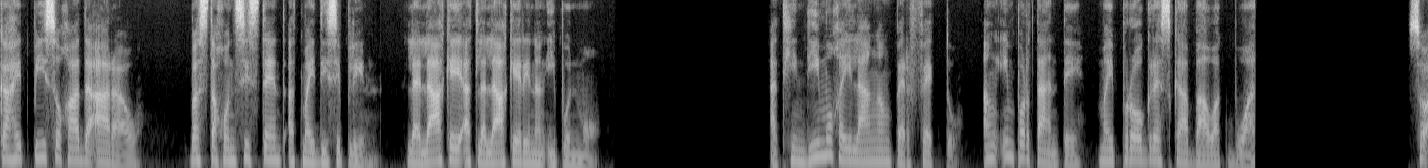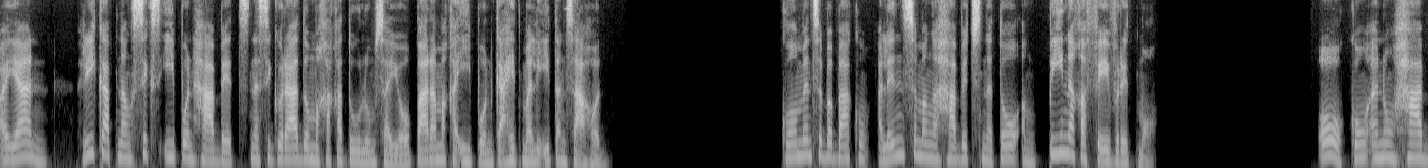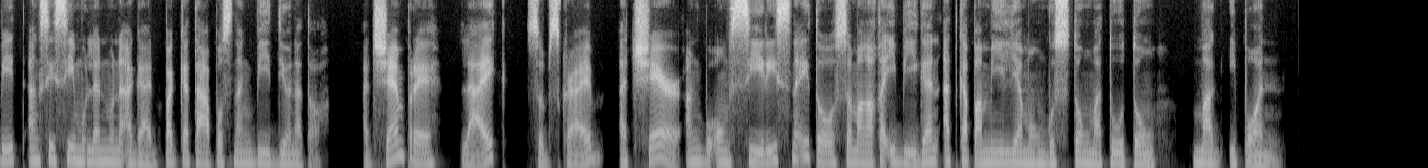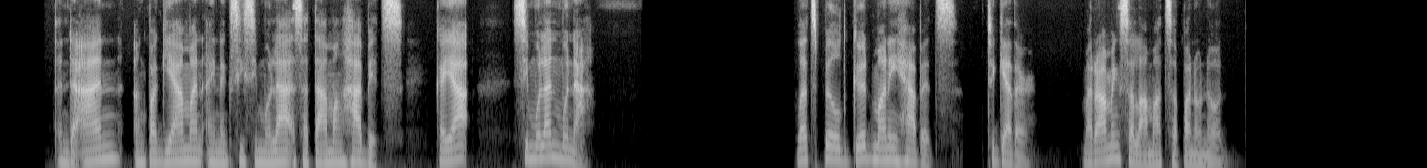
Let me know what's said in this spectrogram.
Kahit piso kada araw, basta consistent at may discipline, lalaki at lalaki rin ang ipon mo. At hindi mo kailangang perpekto. Ang importante, may progress ka bawat buwan. So ayan, recap ng 6 ipon habits na sigurado makakatulong sa'yo para makaipon kahit maliit ang sahod. Comment sa baba kung alin sa mga habits na to ang pinaka-favorite mo. O kung anong habit ang sisimulan mo na agad pagkatapos ng video na to. At syempre, like, subscribe, at share ang buong series na ito sa mga kaibigan at kapamilya mong gustong matutong mag-ipon. Tandaan, ang pagyaman ay nagsisimula sa tamang habits, kaya simulan mo na. Let's build good money habits together. Maraming salamat sa panunod.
